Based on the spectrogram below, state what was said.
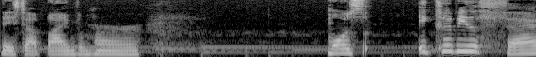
they stopped buying from her. Most, it could be the fact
